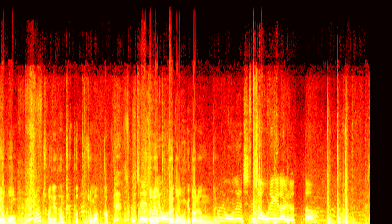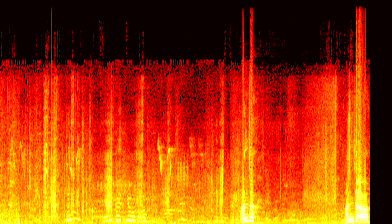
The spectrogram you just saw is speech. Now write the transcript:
여보 천이 산책 포토 좀 할까? 그치, 천이 천이 어떡해 오늘, 너무 기다렸는데 천이 오늘 진짜 오래 기다렸다. 앉아. 앉아.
